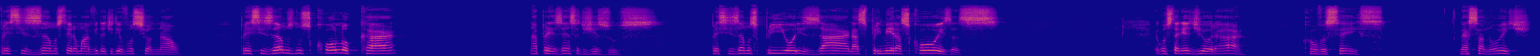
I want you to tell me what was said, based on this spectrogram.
Precisamos ter uma vida de devocional. Precisamos nos colocar na presença de Jesus. Precisamos priorizar nas primeiras coisas. Eu gostaria de orar com vocês nessa noite,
